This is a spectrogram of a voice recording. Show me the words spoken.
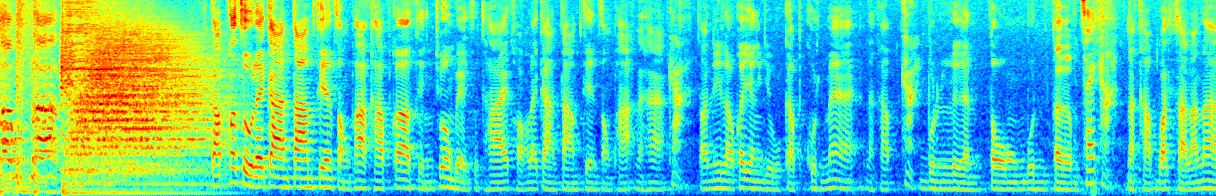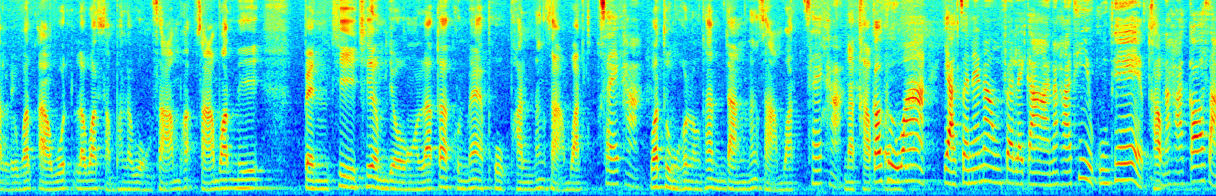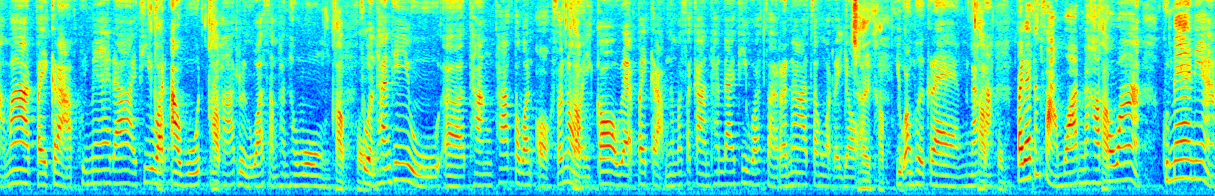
สองพระกลับเข้าสู่รายการตามเซียนสองพระครับ ก็ถึงช่วงเบรกสุดท้ายของรายการตามเซียนสองพระนะฮะค่ะตอนนี้เราก็ยังอยู่กับคุณแม่นะครับ ค่ะ บุญเรือนตรงบุญเติม ใช่ค่ะ นะครับวัดสารนาถหรือวัดอาวุธ และวัดสัมพันธวงศ์สามพระสามวัดนี้ เป็นที่เชื่อมโยงแล้วก็คุณแม่ผูกพันทั้ง 3 วัด ใช่ค่ะ วัตถุมงคลของท่านดังทั้ง 3 วัดใช่ค่ะนะครับก็คือผมว่าอยากจะแนะนำแฟนรายการนะคะ ที่อยู่กรุงเทพครับนะคะ ก็สามารถไปกราบคุณแม่ได้ที่วัดอาวุธครับนะคะหรือวัดสัมพันธวงศ์ครับผมส่วนท่านที่อยู่เอ่อทางภาคตะวันออกสักหน่อยครับก็แวะไปกราบนมัสการท่านได้ที่วัดสารนาถจังหวัดระยอง ใช่ครับอยู่อำเภอแกลงนะครัคะ บผมไปได้ทั้ง 3 วัดนะคะครับเพราะว่าคุณแม่เนี่ย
